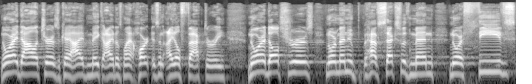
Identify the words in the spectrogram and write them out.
Nor idolaters, okay, I make idols. My heart is an idol factory. Nor adulterers, nor men who have sex with men, nor thieves,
